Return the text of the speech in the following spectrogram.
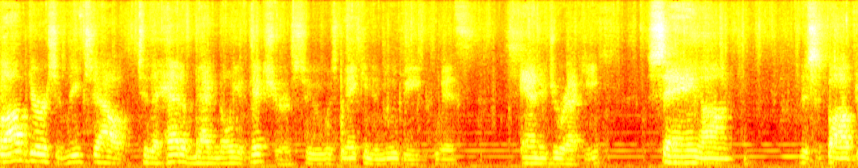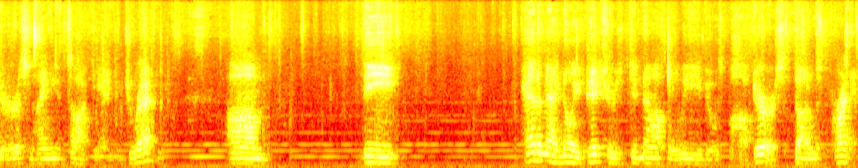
Bob Durst reached out to the head of Magnolia Pictures, who was making the movie with Andrew Jarecki, saying, um, "This is Bob Durst, and I need to talk to Andrew Jarecki." Um, the head of Magnolia Pictures did not believe it was Bob Durst. Thought it was a prank.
